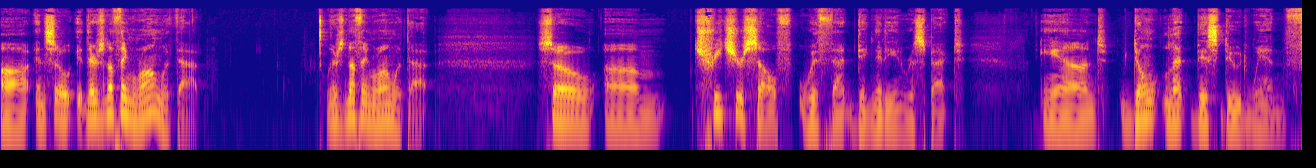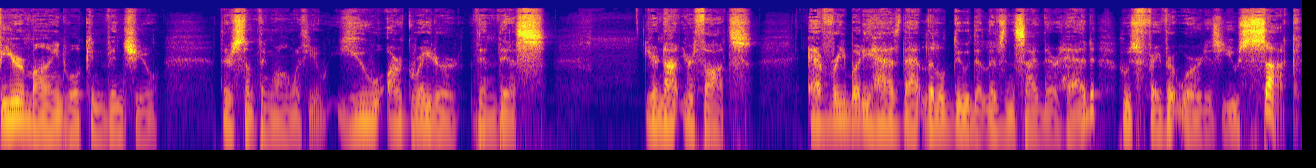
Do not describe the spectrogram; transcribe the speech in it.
Uh, and so there's nothing wrong with that. There's nothing wrong with that. So um, treat yourself with that dignity and respect. And don't let this dude win. Fear mind will convince you there's something wrong with you. You are greater than this. You're not your thoughts. Everybody has that little dude that lives inside their head whose favorite word is you suck.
